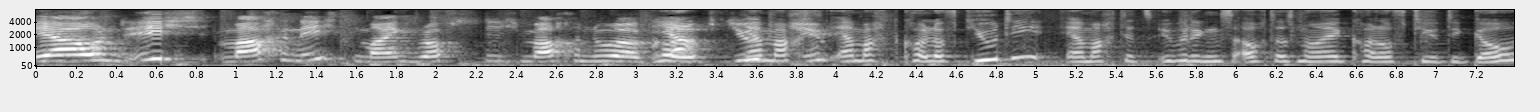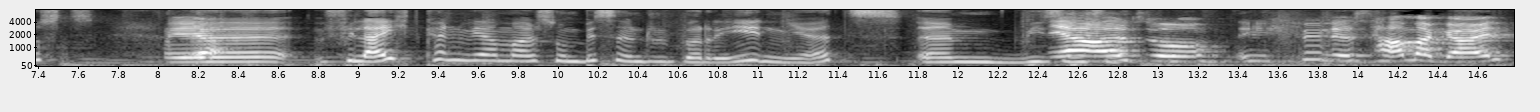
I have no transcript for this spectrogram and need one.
Ja, und ich mache nicht Minecraft, ich mache nur Call ja, of Duty. Er macht, er macht Call of Duty. Er macht jetzt übrigens auch das neue Call of Duty Ghosts. Ja. Äh, vielleicht können wir mal so ein bisschen drüber reden jetzt. Ähm, ja, also, ich finde es hammergeil.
